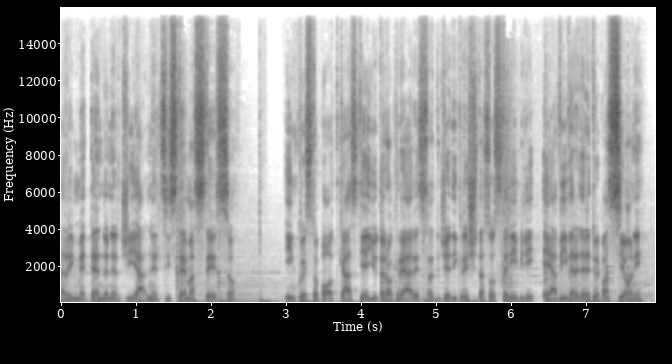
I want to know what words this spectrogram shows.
rimettendo energia nel sistema stesso. In questo podcast ti aiuterò a creare strategie di crescita sostenibili e a vivere delle tue passioni.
